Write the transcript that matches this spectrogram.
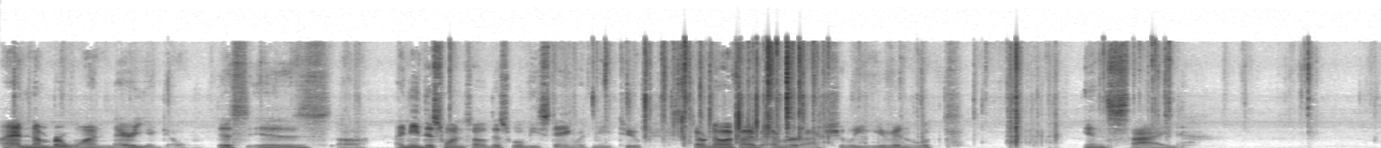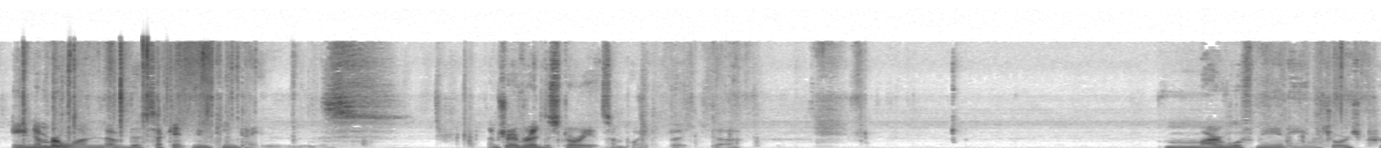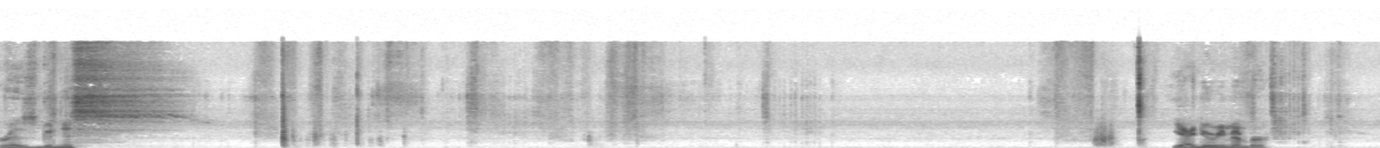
And number one, there you go. This is uh, I need this one, so this will be staying with me too. Don't know if I've ever actually even looked inside a number one of the second New Teen Titans. I'm sure I've read the story at some point, but uh, Marv Wolfman and George Perez goodness yeah, I do remember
